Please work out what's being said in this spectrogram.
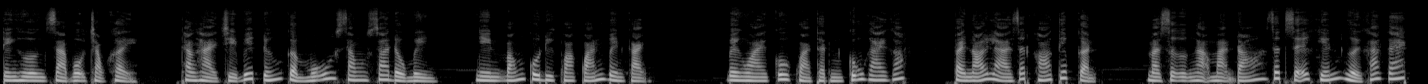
tinh Hương giả bộ chọc khẩy. Thằng Hải chỉ biết đứng cầm mũ xong xoa đầu mình. Nhìn bóng cô đi qua quán bên cạnh. Bề ngoài cô quả thật cũng gai góc. Phải nói là rất khó tiếp cận. Mà sự ngạo mạn đó rất dễ khiến người khác ghét.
